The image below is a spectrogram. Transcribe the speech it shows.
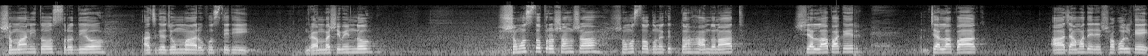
সম্মানিত শ্রদ্ধেয় আজকে জুম্মার উপস্থিতি গ্রামবাসীবৃন্দ, সমস্ত প্রশংসা, সমস্ত গুণকীর্তন হামদনাথ আল্লাহ পাকের, যে পাক আজ আমাদের সকলকে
